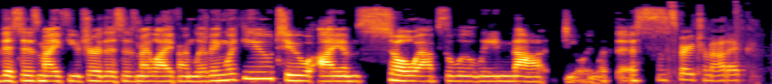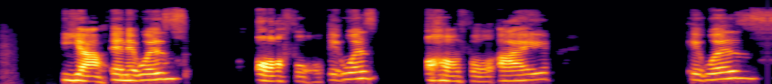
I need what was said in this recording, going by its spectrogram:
this is my future, this is my life, I'm living with you, to I am so absolutely not dealing with this. It's very traumatic. Yeah, and it was awful. It was awful. I, it was,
